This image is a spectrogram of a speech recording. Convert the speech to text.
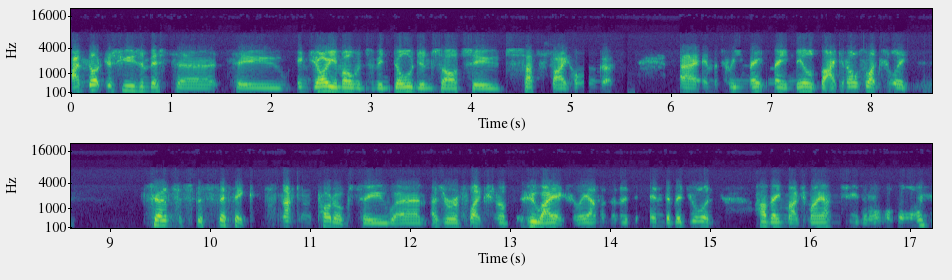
I'm not just using this to to enjoy your moments of indulgence or to satisfy hunger uh, in between main, main meals, but I can also actually turn to specific snacking products to um, as a reflection of who I actually am as an individual and how they match my attitude and outlook on life.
